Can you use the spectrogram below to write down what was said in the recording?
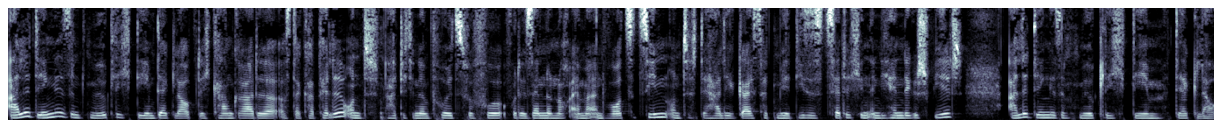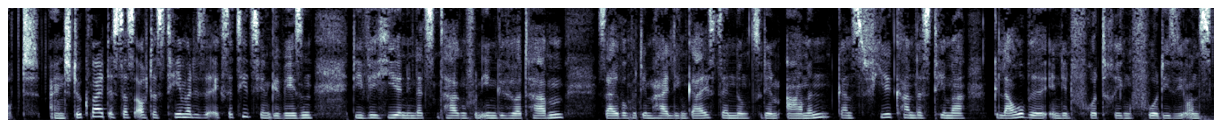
Alle Dinge sind möglich dem, der glaubt. Ich kam gerade aus der Kapelle und hatte den Impuls, bevor vor der Sendung noch einmal ein Wort zu ziehen. Und der Heilige Geist hat mir dieses Zettelchen in die Hände gespielt. Alle Dinge sind möglich dem, der glaubt. Ein Stück weit ist das auch das Thema dieser Exerzitien gewesen, die wir hier in den letzten Tagen von Ihnen gehört haben. Salbung mit dem Heiligen Geist, Sendung zu dem Armen. Ganz viel kam das Thema Glaube in den Vorträgen vor, die Sie uns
